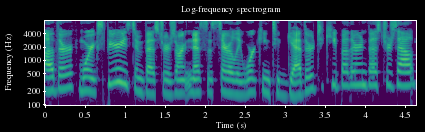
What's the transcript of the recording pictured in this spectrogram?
other, more experienced investors aren't necessarily working together to keep other investors out,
